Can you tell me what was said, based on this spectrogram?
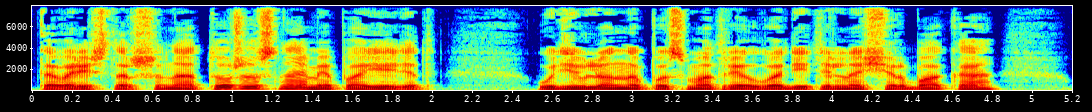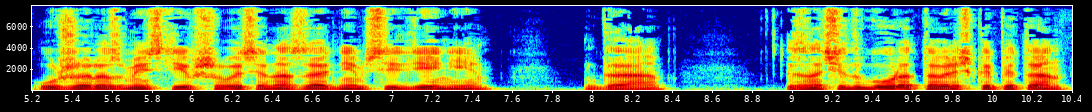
«Товарищ старшина тоже с нами поедет?» — удивленно посмотрел водитель на Щербака, уже разместившегося на заднем сиденье. «Да». «Значит, город, товарищ капитан,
